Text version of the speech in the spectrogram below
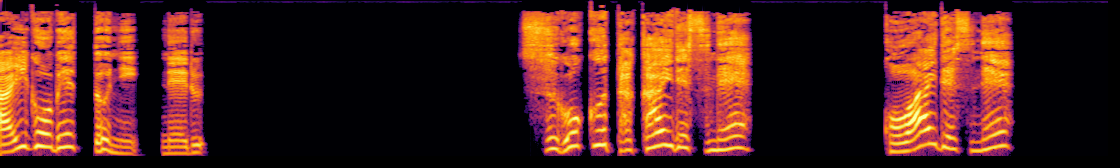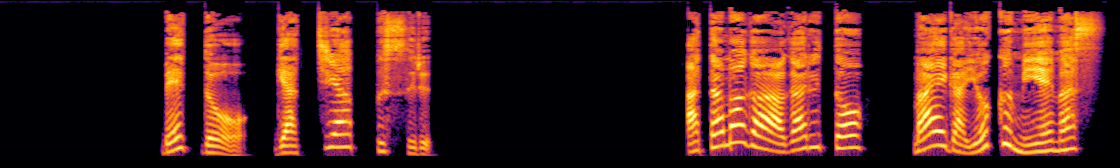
介護ベッドに寝る。すごく高いですね。怖いですね。ベッドをギャッチアップする。頭が上がると前がよく見えます。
